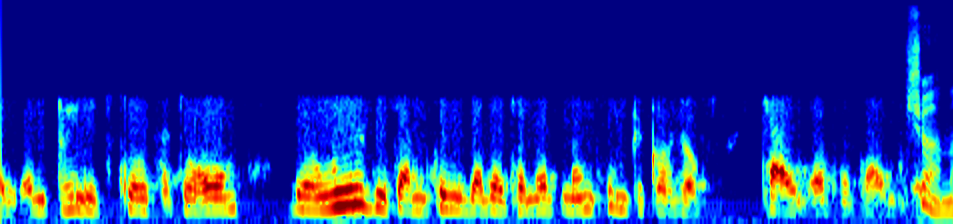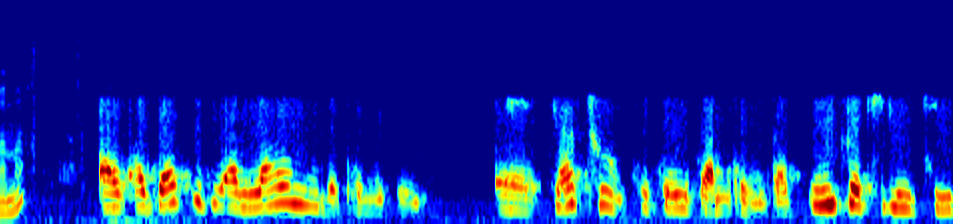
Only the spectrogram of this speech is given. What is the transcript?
and, and bring it closer to home. There will be some things that I cannot mention because of time of the time. Sure, Mama. I, I just, if you allow me the permission, uh, just to, to say something, that infertility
